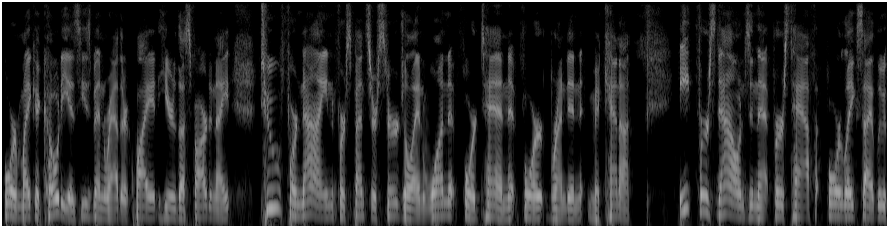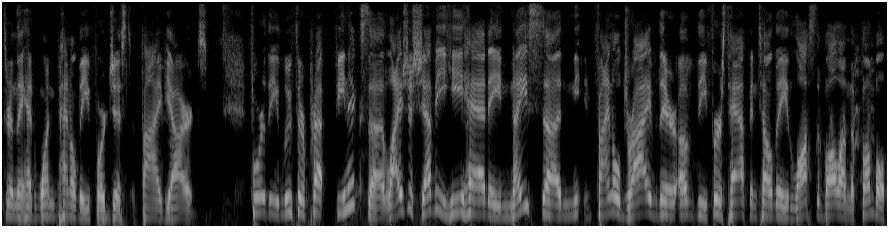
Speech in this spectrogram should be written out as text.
for Micah Cody, as he's been rather quiet here thus far tonight, two for nine for Spencer Sturgill, and one for 10 for Brendan McKenna eight first downs in that first half for Lakeside Lutheran. They had one penalty for just five yards. For the Luther Prep Phoenix, uh, Elijah Chevy, he had a nice uh, final drive there of the first half until they lost the ball on the fumble.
